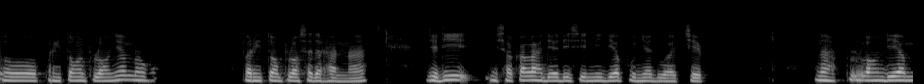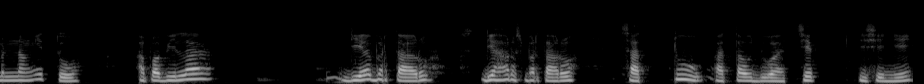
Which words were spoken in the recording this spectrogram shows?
uh, perhitungan peluangnya perhitungan peluang sederhana. Jadi misalkanlah dia di sini dia punya dua chip. Nah peluang dia menang itu apabila dia bertaruh, dia harus bertaruh satu atau dua chip di sini.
